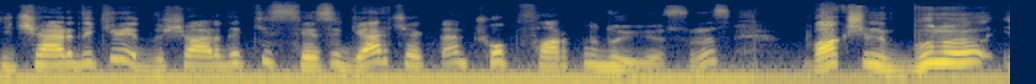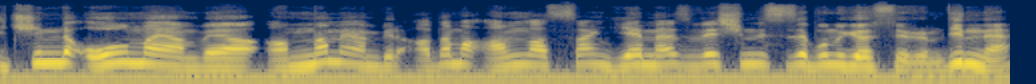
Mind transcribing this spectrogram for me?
içerideki ve dışarıdaki sesi gerçekten çok farklı duyuyorsunuz. Bak şimdi bunu içinde olmayan veya anlamayan bir adama anlatsan yemez ve şimdi size bunu gösteriyorum. Dinle.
